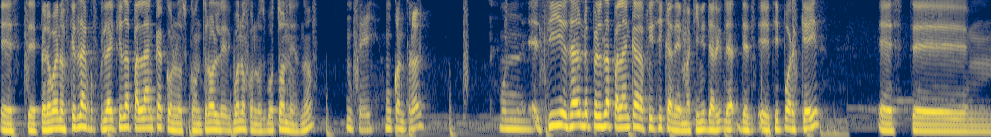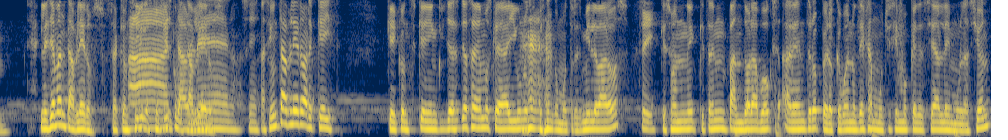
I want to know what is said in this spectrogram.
Este, pero bueno, ¿qué es la, la- qué es la palanca con los controles? Bueno, con los botones, ¿no? Ok, un control. Un- Eh, Sí, no, pero es la palanca física de maquinita de, de- de- tipo arcade. Este. mm, Les llaman tableros. O sea, consigue, Ah, los consigues como tablero, tableros. sí. Así un tablero arcade. Que, que ya, ya sabemos que hay unos que cuestan como 3000 varos. Sí. Que son que traen un Pandora Box adentro, pero que bueno, dejan muchísimo que desear la emulación.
